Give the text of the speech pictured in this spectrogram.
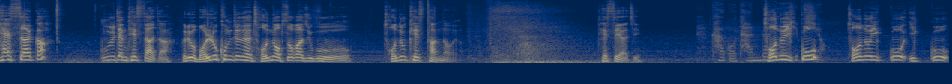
테스 할까? 꿀잼 테스 하자. 그리고 멀로콤즈는 전우 없어가지고 전우 퀘스트 안 나와요. 테스 해야지. 단단히 전우 있고. 전우 있고 있고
